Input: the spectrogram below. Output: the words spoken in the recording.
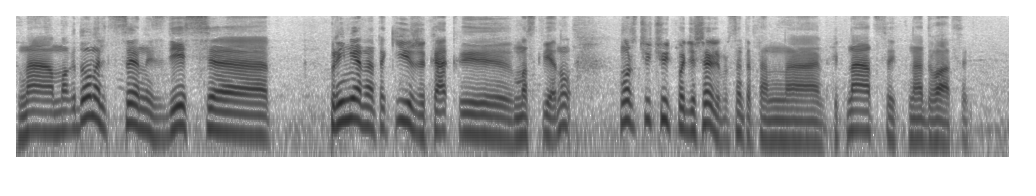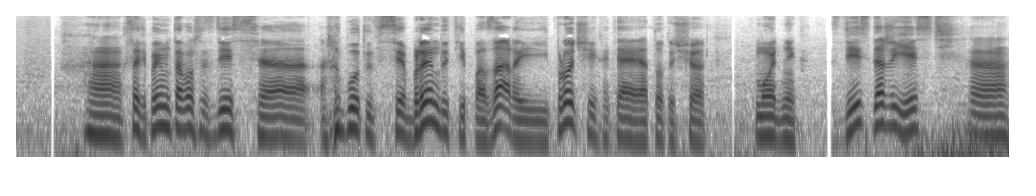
На Макдональдс цены здесь э, примерно такие же, как и в Москве. Ну, может, чуть-чуть подешевле, процентов там на 15, на 20. А, кстати, помимо того, что здесь а, работают все бренды типа Zara и прочие, хотя я тот еще модник, здесь даже есть а,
